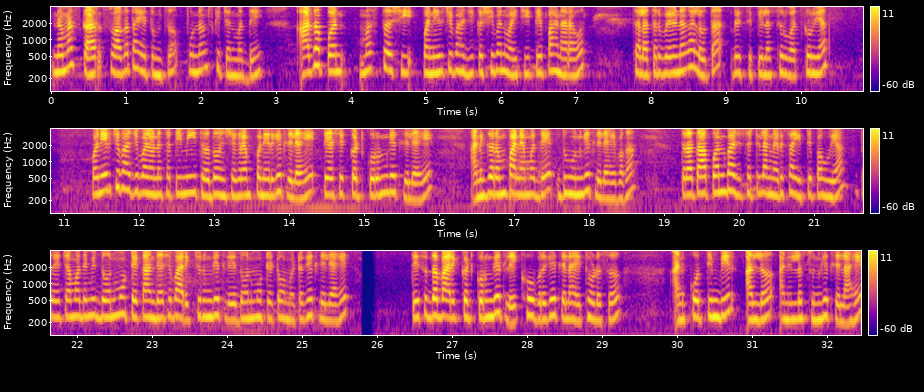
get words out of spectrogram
नमस्कार स्वागत आहे तुमचं पूनम्स किचनमध्ये आज आपण मस्त अशी पनीरची भाजी कशी बनवायची ते पाहणार आहोत. चला तर वेळ न घालवता रेसिपीला सुरुवात करूयात. पनीरची भाजी बनवण्यासाठी मी इथं दोनशे ग्रॅम पनीर घेतलेले आहे. ते असे कट करून घेतलेले आहे आणि गरम पाण्यामध्ये धुवून घेतलेले आहे बघा. तर आता आपण भाजीसाठी लागणारे साहित्य पाहूया. तर याच्यामध्ये मी दोन मोठे कांदे असे बारीक चिरून घेतले दोन मोठे टोमॅटो घेतलेले आहेत. ते सुद्धा बारीक कट करून घेतले खोबरं घेतलेलं आहे थोडंसं. आणि कोथिंबीर आलं आणि लसूण घेतलेलं आहे.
